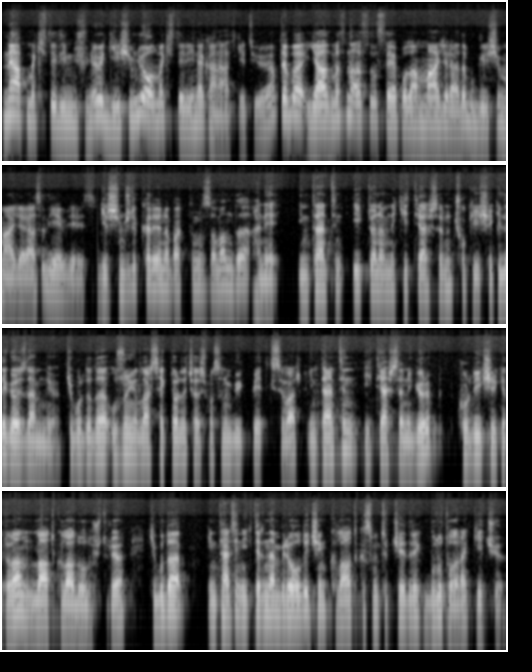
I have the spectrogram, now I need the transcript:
ne yapmak istediğini düşünüyor ve girişimci olmak istediğine kanaat getiriyor. Kitabı yazmasına asıl sebep olan macera da bu girişim macerası diyebiliriz. Girişimcilik kariyerine baktığımız zaman da hani internetin ilk dönemdeki ihtiyaçlarını çok iyi şekilde gözlemliyor. Ki burada da uzun yıllar sektörde çalışmasının büyük bir etkisi var. İnternetin ihtiyaçlarını görüp kurduğu ilk şirket olan Loud Cloud'u oluşturuyor. Ki bu da internetin ilklerinden biri olduğu için cloud kısmı Türkçe'ye direkt bulut olarak geçiyor.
